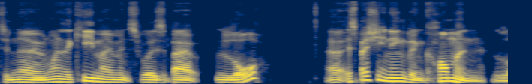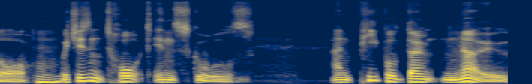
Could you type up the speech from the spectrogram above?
to know, and one of the key moments was about law, uh, especially in England, common law Mhm. which isn't taught in schools. And people don't know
